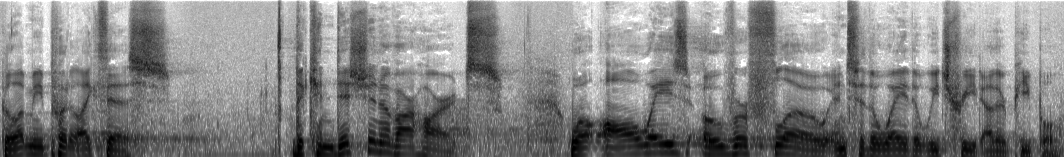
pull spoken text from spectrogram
But let me put it like this The condition of our hearts will always overflow into the way that we treat other people.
